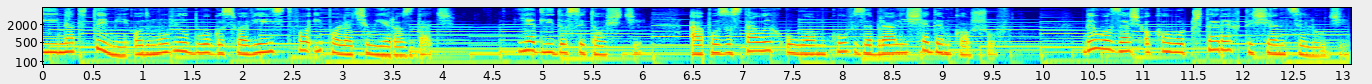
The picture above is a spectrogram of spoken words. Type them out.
i nad tymi odmówił błogosławieństwo i polecił je rozdać. Jedli do sytości, a pozostałych ułomków zebrali siedem koszów. Było zaś około czterech tysięcy ludzi.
